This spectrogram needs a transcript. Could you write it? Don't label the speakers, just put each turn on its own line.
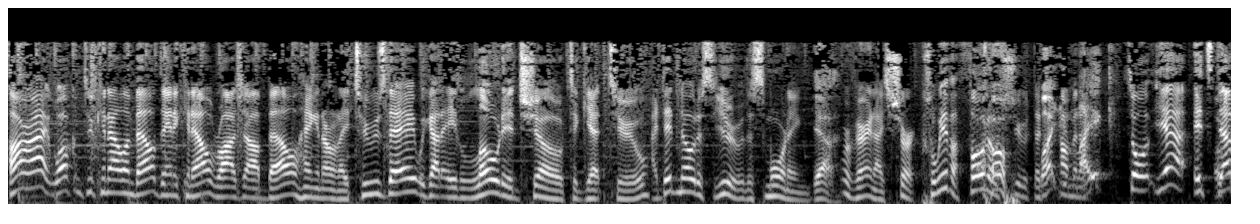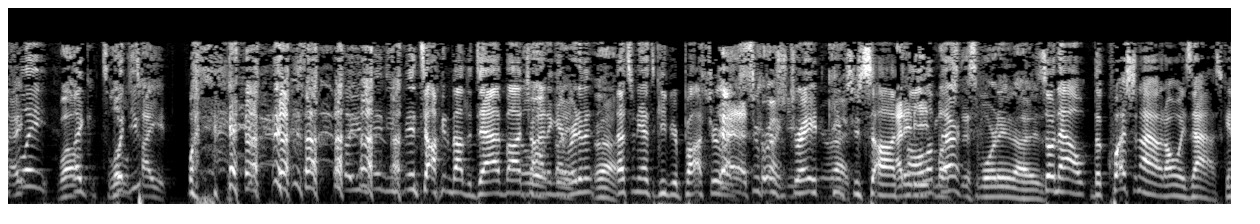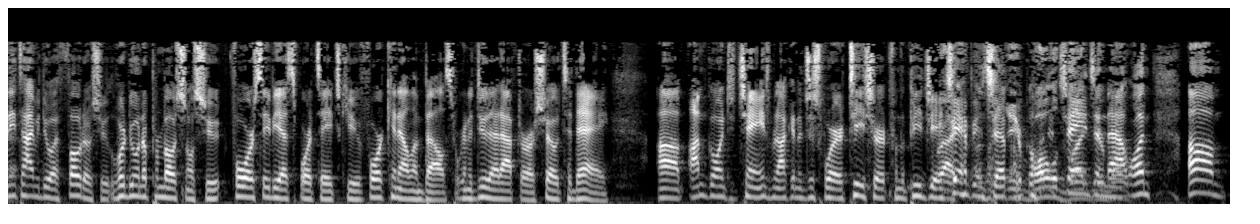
All right, welcome to Kanell and Bell. Danny Kanell, Raja Bell, hanging out on a Tuesday. We got a loaded show to get to. I did notice you this morning.
Yeah.
we're a very nice shirt. So we have a photo
Oh,
shoot that's
what,
coming
like?
up. So yeah, it's
Okay.
definitely
well.
like
it's a little
you-
tight.
So you've been, you've been talking about the dad bod, trying to get rid of it.
Yeah.
That's when you have to keep your posture like
that's
super
correct.
straight,
You're
keeps
right.
you uh,
I didn't
tall
eat
up
much
there.
this morning.
So now the question I would always ask anytime you do a photo shoot, we're doing a promotional shoot for CBS Sports HQ for Kanell and Bell. So we're going to do that after our show today. Um, I'm going to change. I'm not going to just wear a t-shirt from the PGA
Right.
championship.
You're
I'm going
bold,
to change in that
bold.
one. Um,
